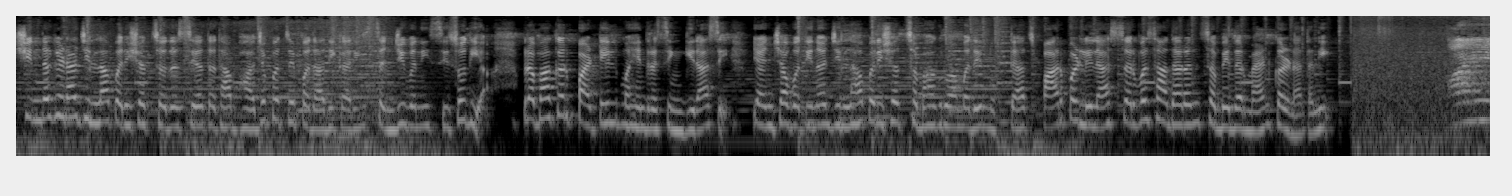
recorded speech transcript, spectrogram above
शिंदखेडा जिल्हा परिषद सदस्य तथा भाजपचे पदाधिकारी संजीवनी सिसोदिया प्रभाकर पाटील महेंद्रसिंग गिरासे यांच्या वतीनं जिल्हा परिषद सभागृहामध्ये नुकत्याच पार पडलेल्या सर्वसाधारण सभेदरम्यान करण्यात आली. आणि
